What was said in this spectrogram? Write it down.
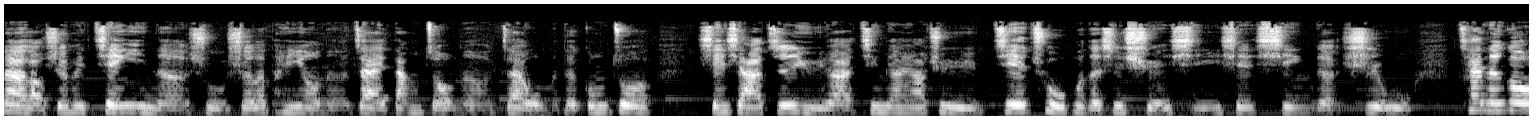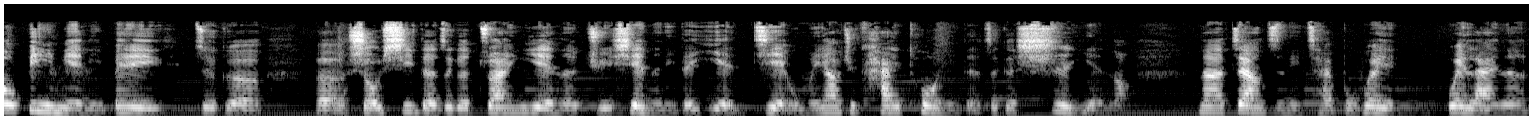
那老师也会建议呢，属蛇的朋友呢，在当中呢，在我们的工作闲暇之余啊，尽量要去接触或者是学习一些新的事物，才能够避免你被这个呃熟悉的这个专业呢局限了你的眼界。我们要去开拓你的这个视野哦，那这样子你才不会未来呢，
